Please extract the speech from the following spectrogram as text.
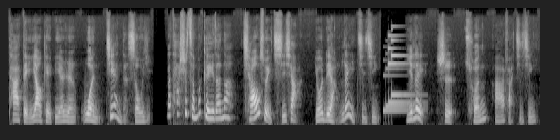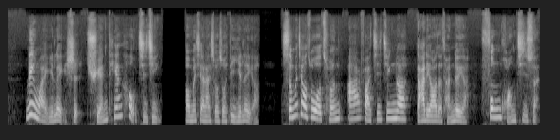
他得要给别人稳健的收益，那他是怎么给的呢？桥水旗下有两类基金，一类是纯阿尔法基金，另外一类是全天候基金。我们先来说说第一类啊，什么叫做纯阿尔法基金呢？达里奥的团队啊，疯狂计算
